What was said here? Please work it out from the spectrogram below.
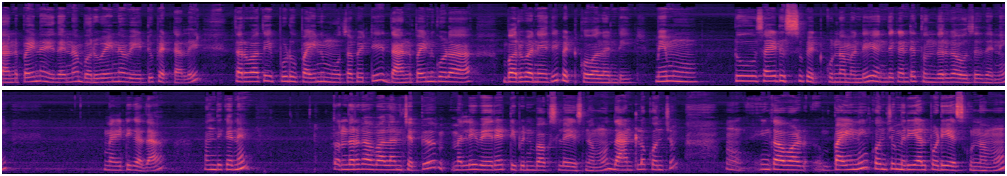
దానిపైన ఏదైనా బరువైన వేటు పెట్టాలి. తర్వాత ఇప్పుడు పైన మూత పెట్టి దానిపైన కూడా బరువు అనేది పెట్టుకోవాలండి. మేము టూ సైడ్స్ పెట్టుకున్నామండి ఎందుకంటే తొందరగా అవుతుందని. నైట్ కదా అందుకనే తొందరగా అవ్వాలని చెప్పి మళ్ళీ వేరే టిఫిన్ బాక్స్లో వేసినాము. దాంట్లో కొంచెం ఇంకా వా- పైన కొంచెం మిరియాల పొడి వేసుకున్నాము.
